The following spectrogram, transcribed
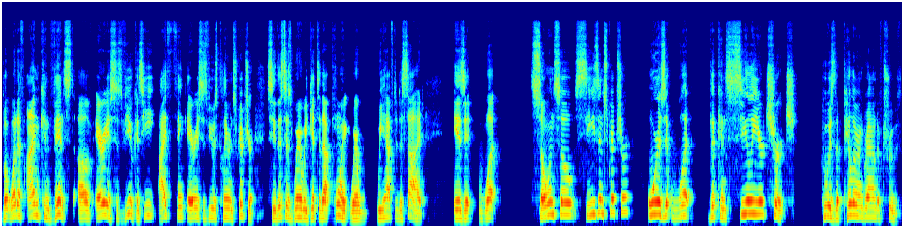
but what if I'm convinced of Arius's view? Because he, I think Arius's view is clear in Scripture. See, this is where we get to that point where we have to decide: is it what so and so sees in Scripture, or is it what the conciliar church, who is the pillar and ground of truth,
